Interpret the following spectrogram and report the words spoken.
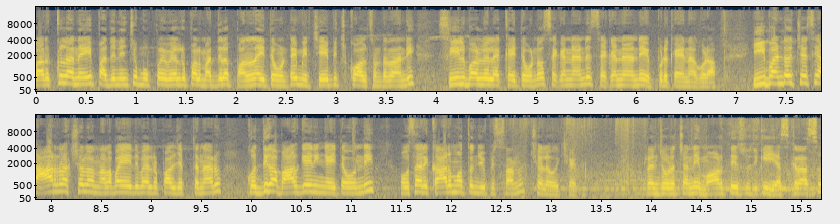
వర్కులు అనేవి పది నుంచి ముప్పై వేల రూపాయల మధ్యలో పనులు అయితే ఉంటాయి. మీరు చేపించుకోవాల్సి ఉంటుందండి. సీల్ బండ్లు లెక్క అయితే ఉండవు. సెకండ్ హ్యాండ్ సెకండ్ హ్యాండ్ ఎప్పటికైనా కూడా. ఈ బండి వచ్చేసి ఆరు లక్షల నలభై ఐదు వేల రూపాయలు చెప్తున్నారు. కొద్దిగా బార్గెనింగ్ అయితే ఉంది. ఒకసారి కారు మొత్తం చూపిస్తాను. చలో వచ్చేయండి. ఫ్రెండ్స్ చూడొచ్చండి. Maruti Suzuki S cross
